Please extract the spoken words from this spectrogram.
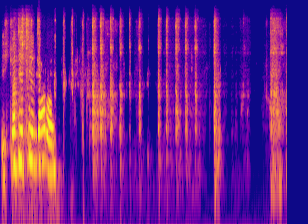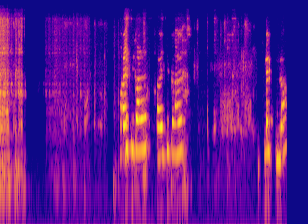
Ich Warte, tue ich jetzt hier tu- Lava. Scheißegal, scheißegal. Ich bleib hier.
